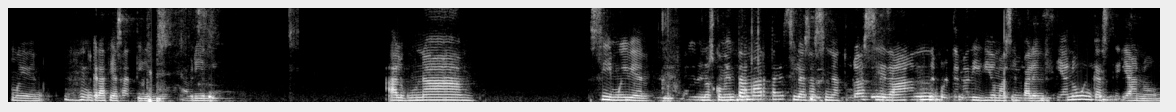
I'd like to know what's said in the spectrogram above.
muy bien, gracias a ti, Gabriel. ¿Alguna...? Sí, muy bien. Nos comenta Marta si las asignaturas se dan por tema de idiomas, en valenciano o en castellano.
